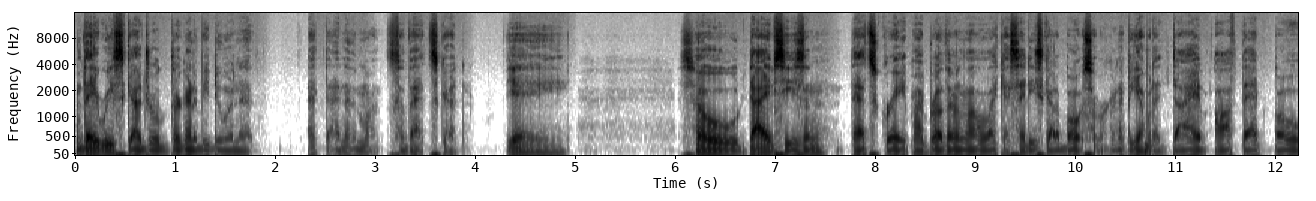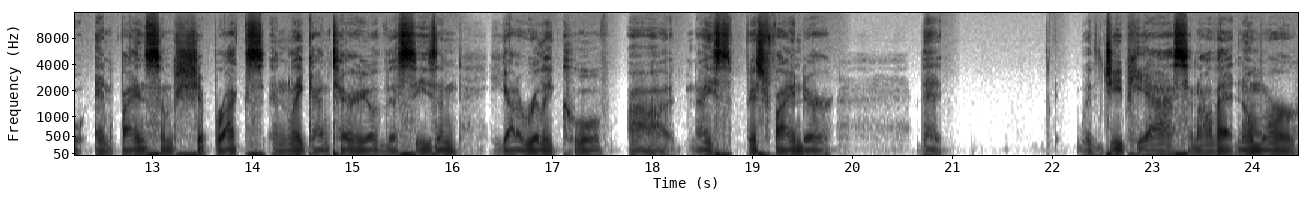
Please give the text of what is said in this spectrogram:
they rescheduled. They're going to be doing it at the end of the month. So that's good. Yay. So, dive season. That's great. My brother in law, like I said, he's got a boat. So, we're going to be able to dive off that boat and find some shipwrecks in Lake Ontario this season. He got a really cool, uh, nice fish finder that with GPS and all that. No more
